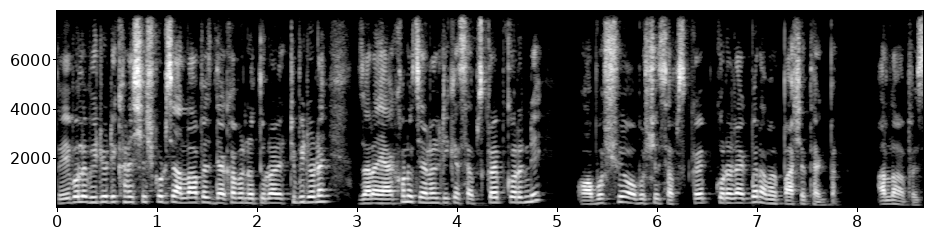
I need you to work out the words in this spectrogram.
তো এই বলে ভিডিওটি এখানে শেষ করছি। আল্লাহ হাফেজ দেখাবে নতুন আর একটি ভিডিও নেই যারা এখনও চ্যানেলটিকে সাবস্ক্রাইব করেননি, অবশ্যই অবশ্যই সাবস্ক্রাইব করে রাখবেন, আমার পাশে থাকবেন। আল্লাহ হাফেজ।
